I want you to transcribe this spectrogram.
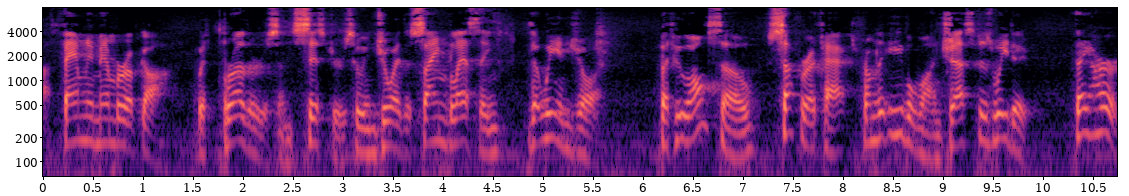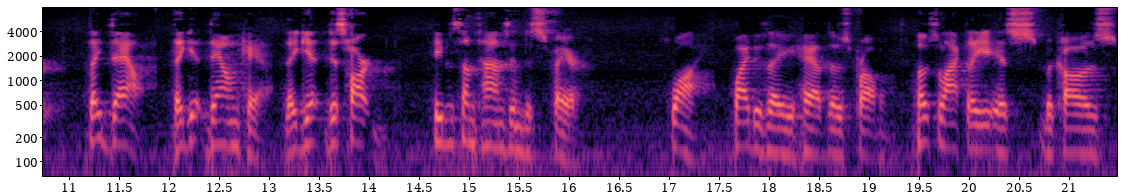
a family member of God. with brothers and sisters who enjoy the same blessing that we enjoy, but who also suffer attacks from the evil one just as we do. They hurt, they doubt, they get downcast, they get disheartened, even sometimes in despair. Why? Why do they have those problems? Most likely it's because,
